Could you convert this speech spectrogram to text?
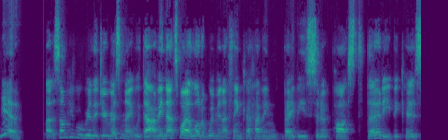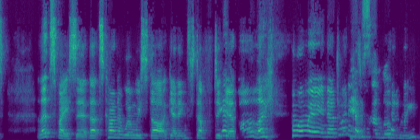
yeah uh, some people really do resonate with that. I mean, that's why a lot of women, I think, are having babies sort of past 30 because let's face it, that's kind of when we start getting stuff together. Yeah. Like when we're in our 20s. Absolutely.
